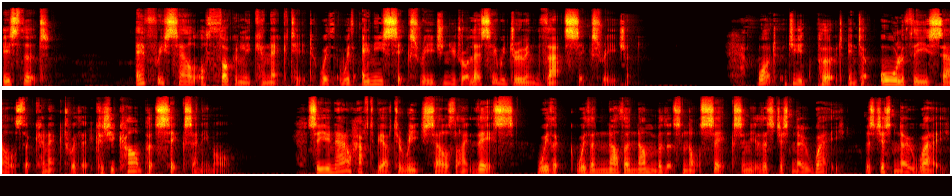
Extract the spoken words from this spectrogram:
is that every cell orthogonally connected with, with any six region you draw, let's say we drew in that six region, what do you put into all of these cells that connect with it? Because you can't put six anymore. So you now have to be able to reach cells like this with a with another number that's not six, and there's just no way. There's just no way.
